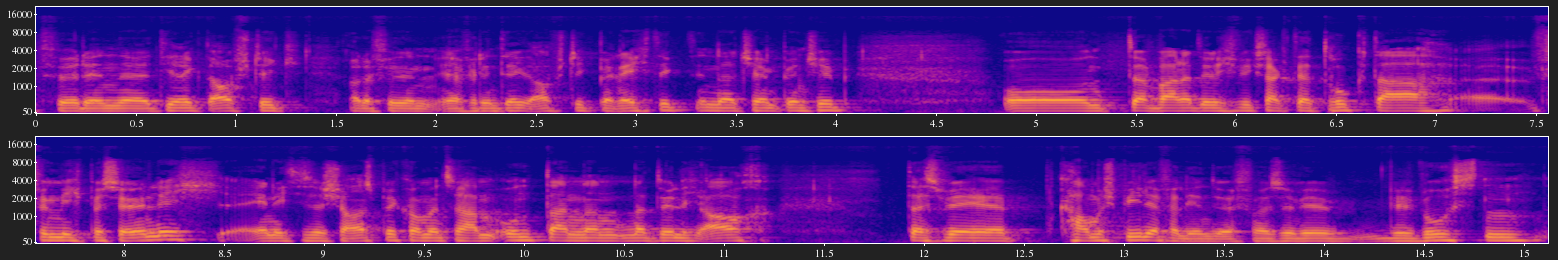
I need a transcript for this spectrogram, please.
für den äh, Direktaufstieg oder für den, ja, für den Direktaufstieg berechtigt in der Championship. Und da war natürlich, wie gesagt, der Druck da äh, für mich persönlich, endlich diese Chance bekommen zu haben und dann natürlich auch, dass wir kaum Spiele verlieren dürfen. Also wir, wir wussten,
